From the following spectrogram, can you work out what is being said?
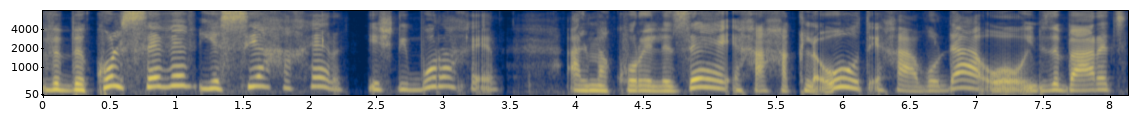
ובכל סבב יש שיח אחר, יש דיבור אחר. על מה קורה לזה, איך החקלאות, איך העבודה, או אם זה בארץ,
